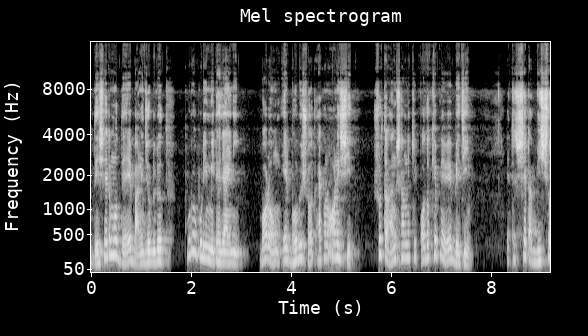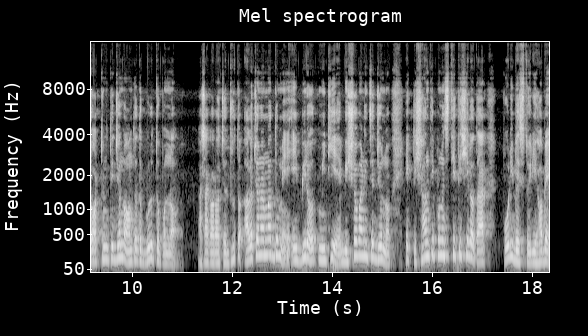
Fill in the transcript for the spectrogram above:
দেশের মধ্যে বাণিজ্য বিরোধ পুরোপুরি মিটে যায়নি, বরং এর ভবিষ্যৎ এখন অনিশ্চিত। সুতরাং সামনে কি পদক্ষেপ নেবে বেজিং? এটা সেটা বিশ্ব অর্থনীতির জন্য অন্তত গুরুত্বপূর্ণ। আশা করা হচ্ছে দ্রুত আলোচনার মাধ্যমে এই বিরোধ মিটিয়ে বিশ্ব বাণিজ্যের জন্য একটি শান্তিপূর্ণ স্থিতিশীলতার পরিবেশ তৈরি হবে।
